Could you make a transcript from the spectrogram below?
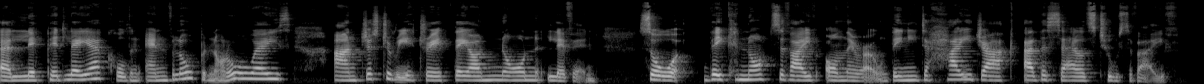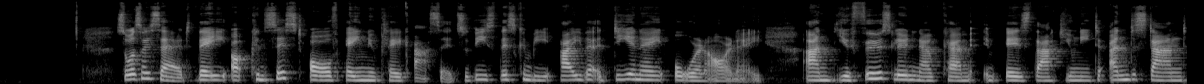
a lipid layer called an envelope, but not always. And just to reiterate, they are non living. So they cannot survive on their own. They need to hijack other cells to survive. So as I said, they are, consist of a nucleic acid. So these this can be either a DNA or an RNA. And your first learning outcome is that you need to understand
